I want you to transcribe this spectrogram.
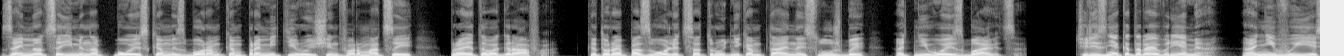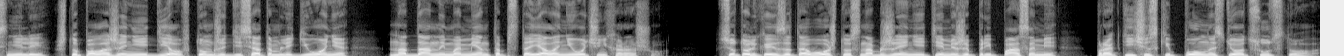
займется именно поиском и сбором компрометирующей информации про этого графа, которая позволит сотрудникам тайной службы от него избавиться. Через некоторое время они выяснили, что положение дел в том же 10-м легионе на данный момент обстояло не очень хорошо. Все только из-за того, что снабжение теми же припасами практически полностью отсутствовало.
